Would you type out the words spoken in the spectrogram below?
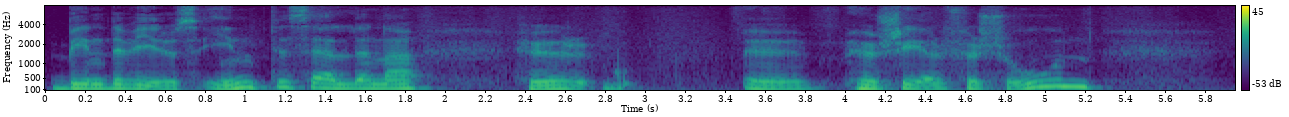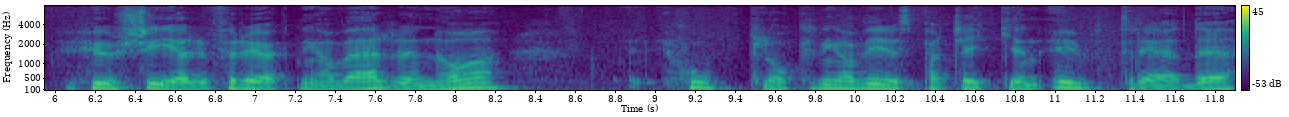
binder virus in till cellerna? Hur, eh, hur sker fusion? Hur sker förökning av RNA? Hopplockning av viruspartikeln, utträde.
